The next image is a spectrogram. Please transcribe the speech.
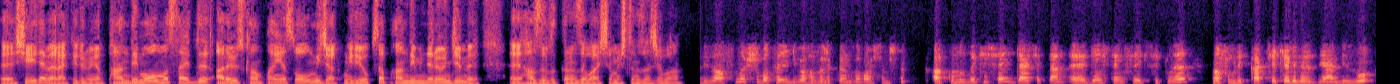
e, şeyi de merak ediyorum yani pandemi olmasaydı arayüz kampanyası olmayacak mıydı yoksa pandemiden önce mi e, hazırlıklarınıza başlamıştınız acaba? Biz aslında Şubat ayı gibi hazırlıklarımıza başlamıştık. Aklımızdaki şey gerçekten genç temsil eksikliğine nasıl dikkat çekebiliriz? Yani biz bu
